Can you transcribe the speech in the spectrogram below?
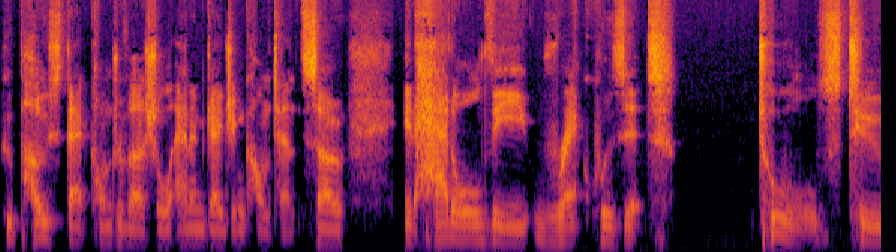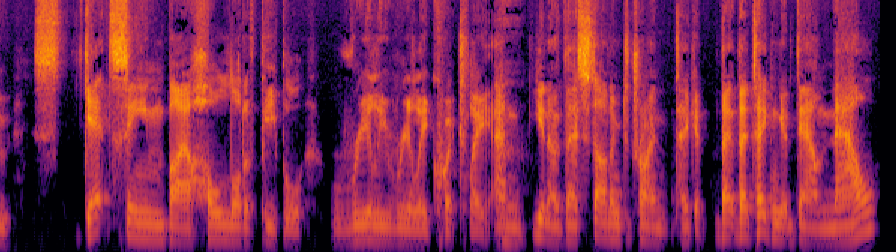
who post that controversial and engaging content. So it had all the requisite tools to get seen by a whole lot of people really, really quickly. And, you know, they're starting to try and take it, they're, they're taking it down now.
